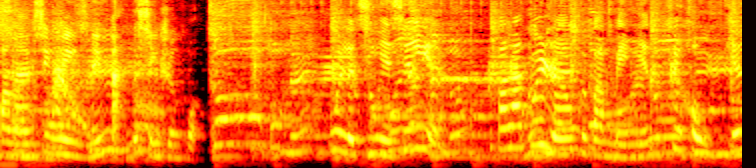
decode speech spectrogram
换来幸运美满的新生活。为了纪念先烈，巴拉圭人会把每年的最后五天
